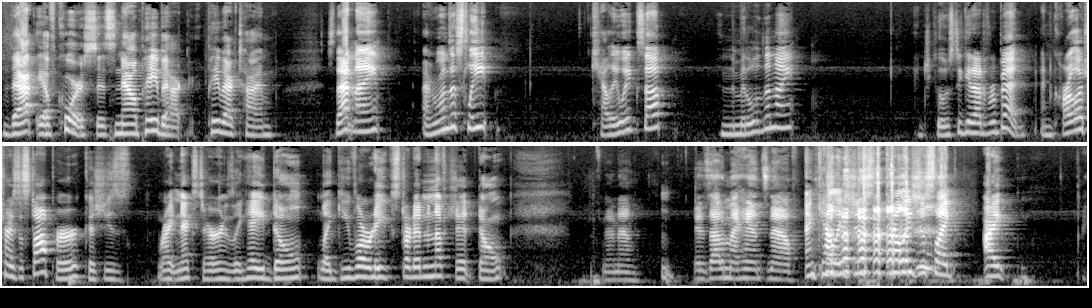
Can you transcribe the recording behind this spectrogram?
that of course it's now payback payback time. So that night, everyone's asleep. Kelly wakes up in the middle of the night, and she goes to get out of her bed, and Carla tries to stop her because she's right next to her and is like, "Hey, don't like you've already started enough shit. Don't." No, no. It's out of my hands now. And Kelly's just Kelly's just like, "I, I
